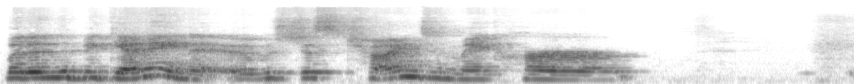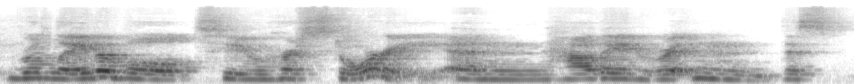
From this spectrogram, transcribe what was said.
But in the beginning it, it was just trying to make her relatable to her story and how they had written this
